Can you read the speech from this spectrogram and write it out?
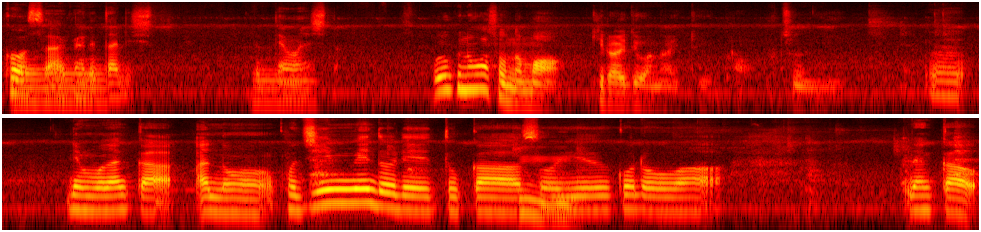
コース上がれたりしてやってました。泳ぐのはそんなまあ嫌いではないというか普通に。うん、でもなんかあの個人メドレーとかうんうん。そういう頃は、なんか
